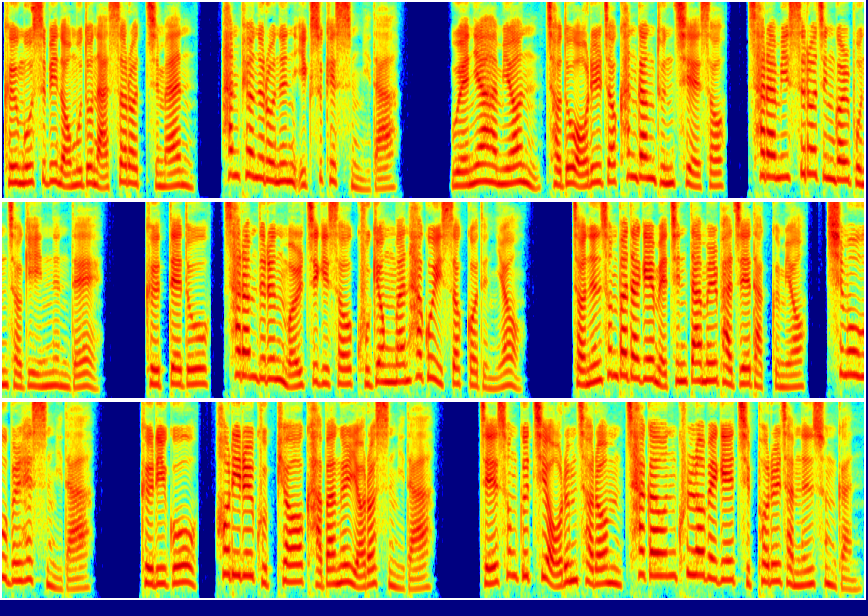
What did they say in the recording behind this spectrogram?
그 모습이 너무도 낯설었지만 한편으로는 익숙했습니다. 왜냐하면 저도 어릴 적 한강 둔치에서 사람이 쓰러진 걸 본 적이 있는데 그때도 사람들은 멀찍이서 구경만 하고 있었거든요. 저는 손바닥에 맺힌 땀을 바지에 닦으며 심호흡을 했습니다. 그리고 허리를 굽혀 가방을 열었습니다. 제 손끝이 얼음처럼 차가운 쿨러백의 지퍼를 잡는 순간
